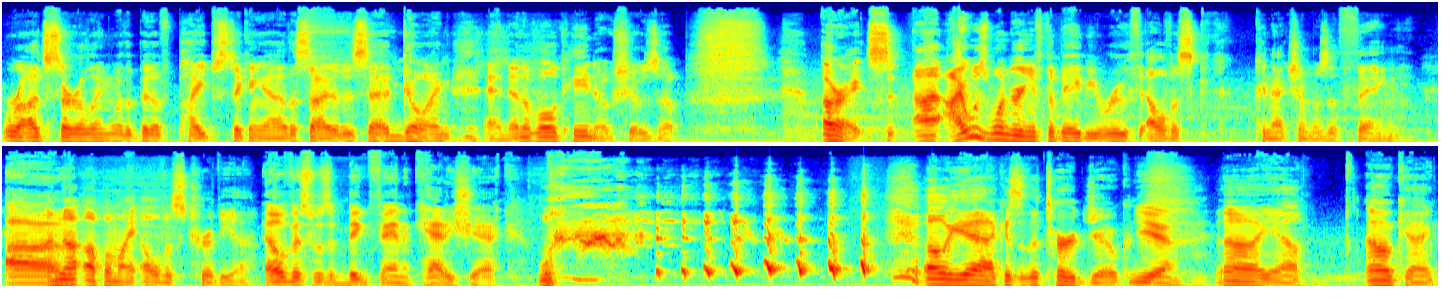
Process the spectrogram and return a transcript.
Rod Serling with a bit of pipe sticking out of the side of his head, going, and then a volcano shows up. All right, so, uh, I was wondering if the Baby Ruth Elvis c- connection was a thing. I'm not up on my Elvis trivia. Elvis was a big fan of Caddyshack. Oh yeah, because of the turd joke. Yeah. Oh yeah. Okay.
